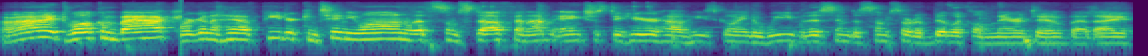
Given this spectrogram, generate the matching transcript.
All right, welcome back. We're going to have Peter continue on with some stuff, and I'm anxious to hear how he's going to weave this into some sort of biblical narrative. But I,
